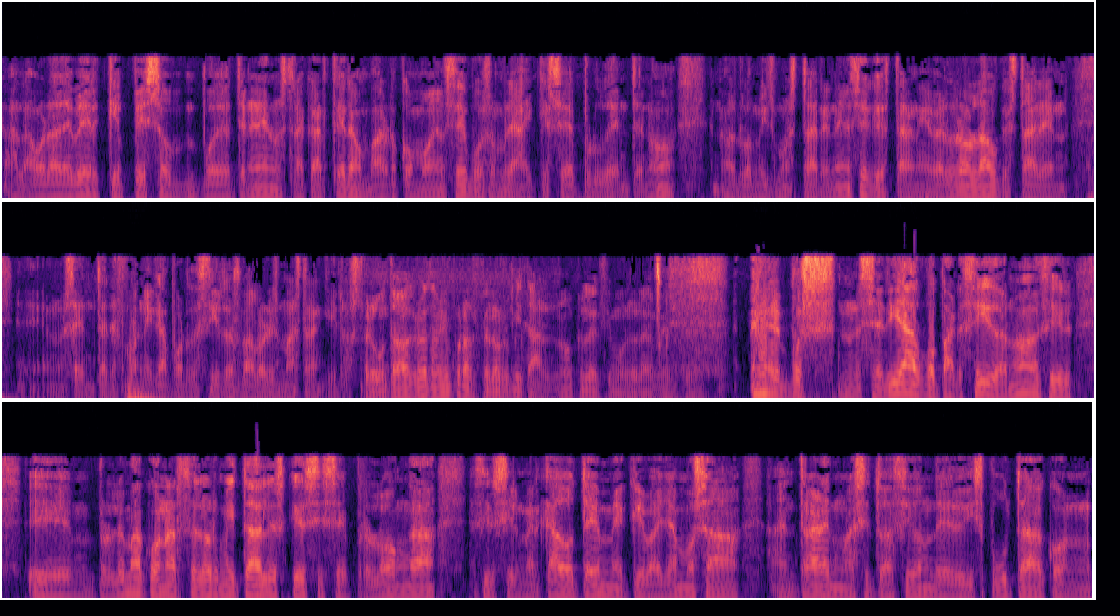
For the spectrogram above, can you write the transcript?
a la hora de ver qué peso puede tener en nuestra cartera un valor como ENCE, pues hombre, hay que ser prudente, ¿no? No es lo mismo estar en ENCE que estar en Iberdrola o que estar en, eh, no sé, en Telefónica, por decir los valores más tranquilos. Preguntaba creo también por ArcelorMittal, ¿no? ¿Qué le decimos brevemente? pues sería algo parecido, ¿no? Es decir, el problema con ArcelorMittal es que si se prolonga, es decir, si el mercado teme que vayamos a, entrar en una situación de disputa con,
